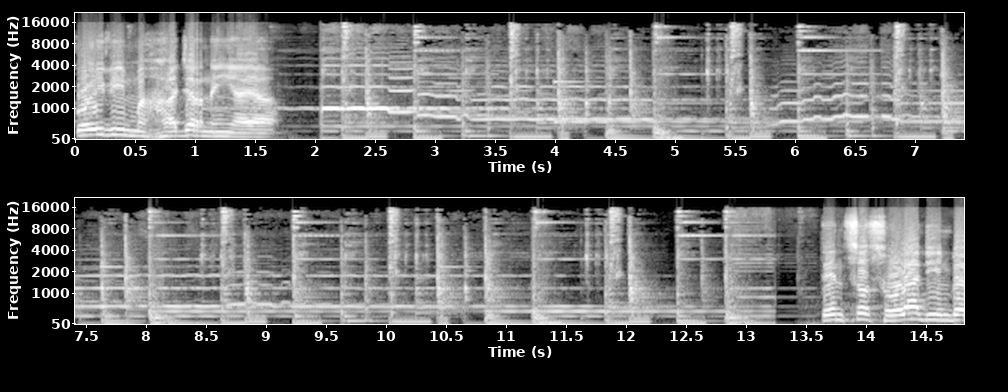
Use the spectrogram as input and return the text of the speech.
ਕੋਈ ਵੀ ਮਹਾਜਰ ਨਹੀਂ ਆਇਆ। ਤਿੰਨ ਸੌ 16 ਜੀਂਬੇ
